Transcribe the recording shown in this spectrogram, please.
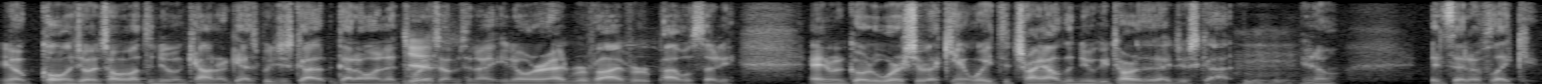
you know, Cole and Joe and talking about the new encounter guest we just got got on at twenty Yeah. something tonight, you know, or at Revive or Bible study, and we go to worship. I can't wait to try out the new guitar that I just got. Mm-hmm. You know, instead of like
